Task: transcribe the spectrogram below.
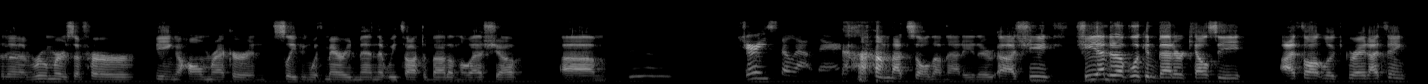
the rumors of her being a home wrecker and sleeping with married men that we talked about on the last show. Um, Jury's still out there. I'm not sold on that either. Uh, she she ended up looking better. Kelsey, I thought looked great. I think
